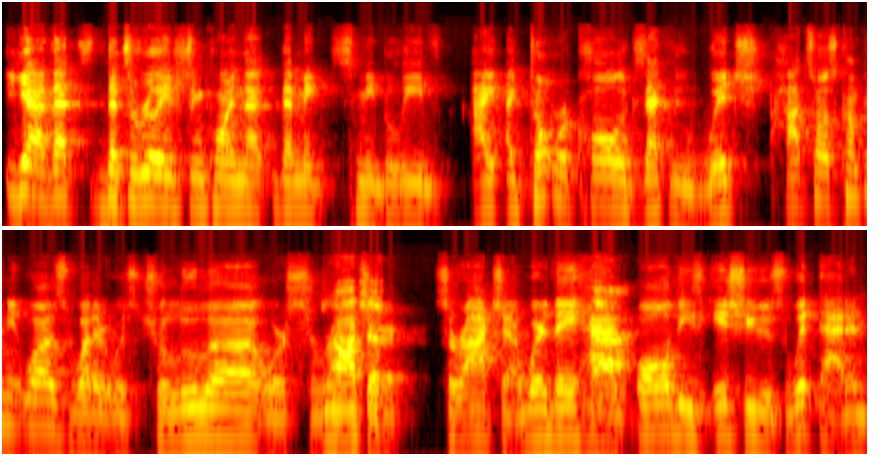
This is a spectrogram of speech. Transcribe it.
Yeah, that's that's a really interesting point that that makes me believe I, I don't recall exactly which hot sauce company it was, whether it was Cholula or Sriracha. Sriracha Sriracha, where they had yeah. all these issues with that. And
